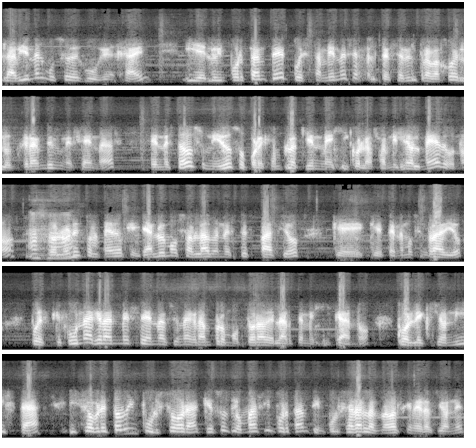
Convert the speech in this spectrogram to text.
La vi en el Museo de Guggenheim y lo importante pues también es enaltecer el trabajo de los grandes mecenas en Estados Unidos o por ejemplo aquí en México la familia Olmedo, ¿no? Dolores Olmedo que ya lo hemos hablado en este espacio que, que tenemos en radio, pues que fue una gran mecenas y una gran promotora del arte mexicano, coleccionista y sobre todo impulsora, que eso es lo más importante, impulsar a las nuevas generaciones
